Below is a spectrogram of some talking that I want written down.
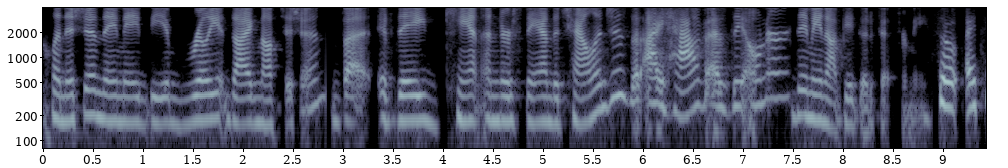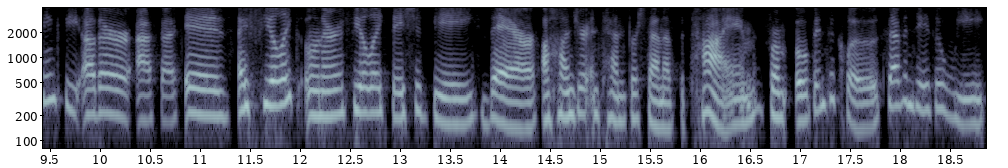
clinician, they may be a brilliant diagnostician, but if they can't understand the challenges that I have as the owner, they may not be a good fit for me. So I think the other aspect is I feel like owners feel like they should be there 110% of the time from open to close, seven days a week,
